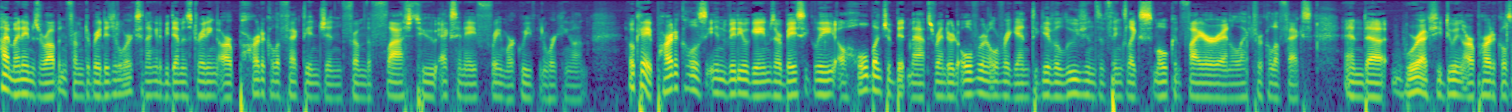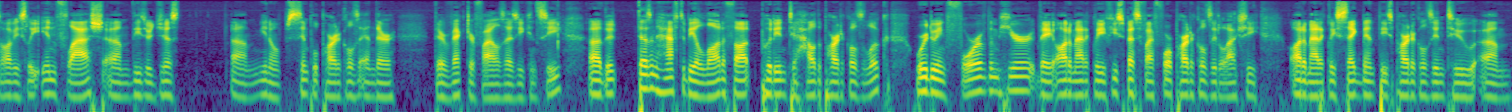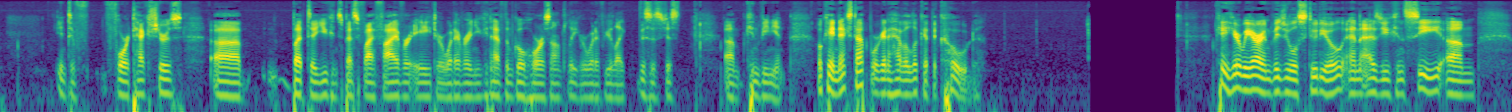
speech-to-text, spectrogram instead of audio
Hi, my name is Robin from Debreuil Digital Works, and I'm going to be demonstrating our particle effect engine from the Flash to XNA framework we've been working on. Okay, particles in video games are basically a whole bunch of bitmaps rendered over and over again to give illusions of things like smoke and fire and electrical effects. And uh, we're actually doing our particles obviously in Flash. Um, these are just um, you know simple particles, and they're they're vector files as you can see. Uh, doesn't have to be a lot of thought put into how the particles look. We're doing four of them here. They automatically, if you specify four particles, it'll actually automatically segment these particles into um, into four textures. Uh, but uh, you can specify five or eight or whatever, and you can have them go horizontally or whatever you like. This is just um, convenient. Okay, next up, we're going to have a look at the code. Okay, here we are in Visual Studio, and as you can see, um,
